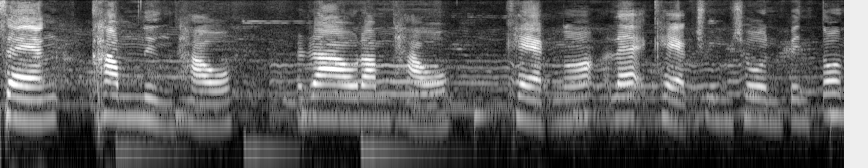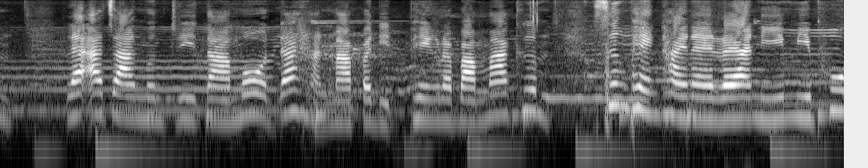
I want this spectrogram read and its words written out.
แสงคำหนึ่งเถาราวรำเถา แขกเงาะและแขกชุมชนเป็นต้น และอาจารย์มนตรีตาโมดได้หันมาประดิษฐ์เพลงระบำมากขึ้น ซึ่งเพลงไทยในระยะนี้มีผู้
